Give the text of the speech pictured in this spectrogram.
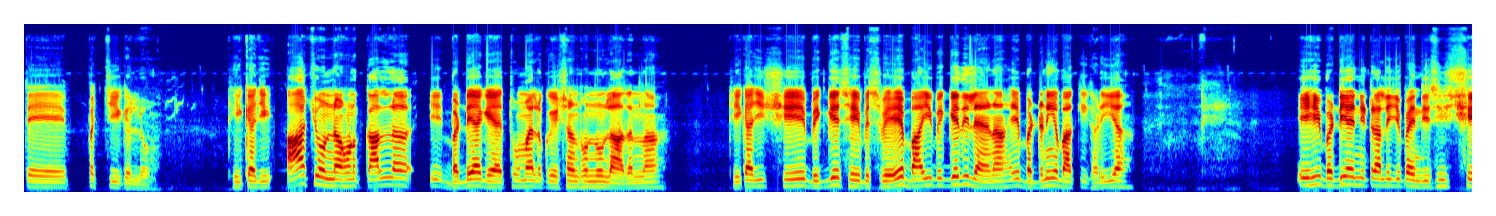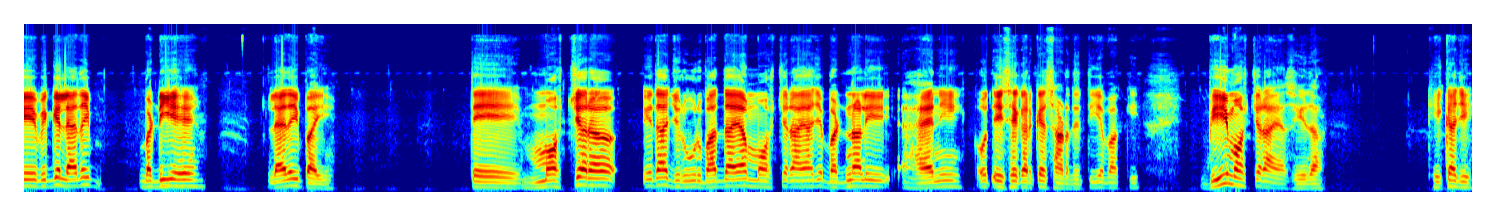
ਤੇ 25 ਕਿਲੋ। ਠੀਕ ਹੈ ਜੀ। ਆ ਝੋਨਾ ਹੁਣ ਕੱਲ ਇਹ ਵੱਢਿਆ ਗਿਆ, ਇੱਥੋਂ ਮੈਂ ਲੋਕੇਸ਼ਨ ਤੁਹਾਨੂੰ ਲਾ ਦਿੰਨਾ। ਠੀਕ ਆ ਜੀ 6 ਬਿੱਗੇ 6 ਬਿਸਵੇ, ਇਹ 22 ਬਿੱਗੇ ਦੀ ਲੈਣ ਆ, ਇਹ ਵੱਢਣੀ ਆ, ਬਾਕੀ ਖੜੀ ਆ। ਇਹੀ ਵੱਡੀ ਇੰਨੀ ਟਰਾਲੀ 'ਚ ਪੈਂਦੀ ਸੀ। 6 ਬਿੱਗੇ ਲਹਿਦਾ ਹੀ ਵੱਡੀ ਇਹ ਲਹਿਦਾ ਹੀ ਪਾਈ। ਤੇ ਮੋਇਸਚਰ ਇਹਦਾ ਜ਼ਰੂਰ ਵੱਧਦਾ ਆ ਮੋਇਸਚਰ ਆਇਆ, ਜੇ ਵੱਢਣ ਵਾਲੀ ਹੈ ਨਹੀਂ, ਉਹ ਇਸੇ ਕਰਕੇ ਛੱਡ ਦਿੱਤੀ ਹੈ ਬਾਕੀ। 20 ਮੋਇਸਚਰ ਆਇਆ ਸੀ ਇਹਦਾ। ਠੀਕ ਆ ਜੀ।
